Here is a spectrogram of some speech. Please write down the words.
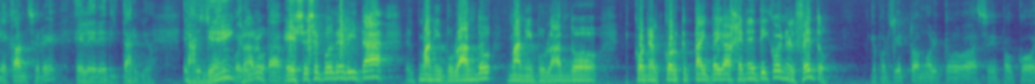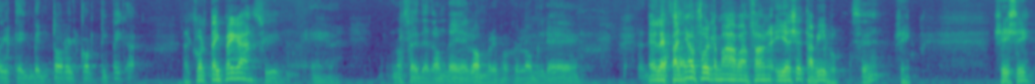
de cánceres, el hereditario. También, claro, ese se puede evitar manipulando, manipulando con el corta y pega genético en el feto. Que por cierto ha muerto hace poco el que inventó el corta y pega. ¿El corta y pega? Sí, eh, no sé de dónde es el hombre, porque lo miré. El español fue el más avanzado y ese está vivo. ¿Sí? Sí. Sí, sí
